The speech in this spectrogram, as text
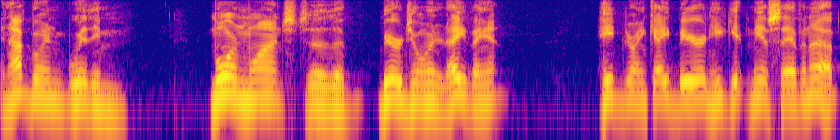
and I've been with him more than once to the beer joint at Avant, he'd drink a beer and he'd get me a 7 Up.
